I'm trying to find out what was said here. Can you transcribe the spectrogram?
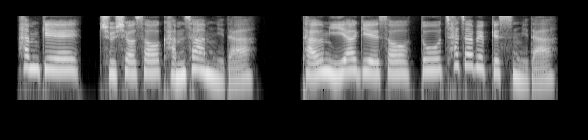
함께해 주셔서 감사합니다. 다음 이야기에서 또 찾아뵙겠습니다.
